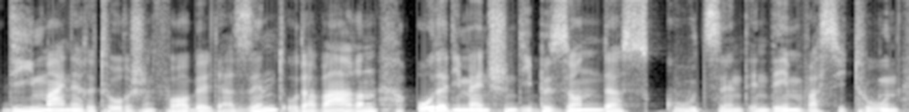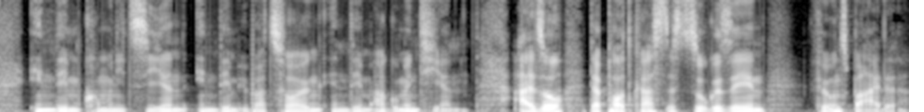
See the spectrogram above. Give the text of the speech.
die meine rhetorischen Vorbilder sind oder waren oder die Menschen, die besonders gut sind in dem, was sie tun, in dem Kommunizieren, in dem Überzeugen, in dem Argumentieren. Also der Podcast ist so gesehen für uns beide.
